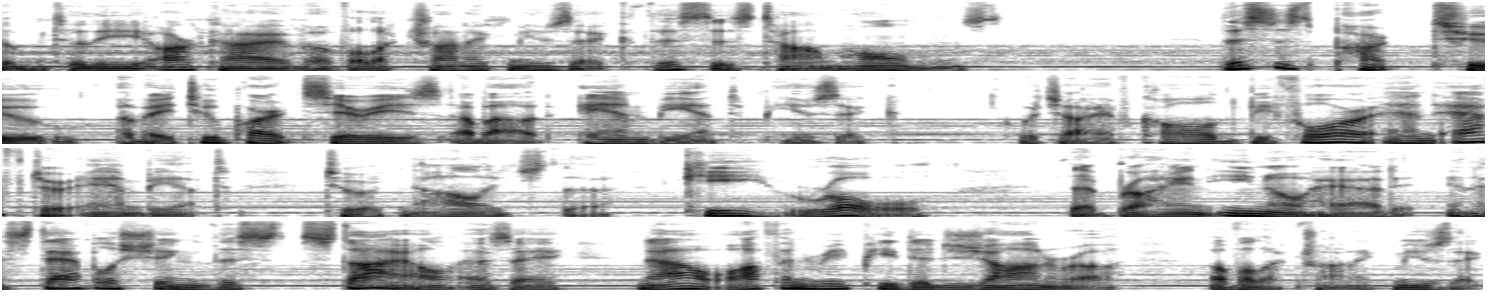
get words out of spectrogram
Welcome to the Archive of Electronic Music. This is Tom Holmes. This is part two of a two part series about ambient music, which I have called Before and After Ambient to acknowledge the key role that Brian Eno had in establishing this style as a now often repeated genre of electronic music.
